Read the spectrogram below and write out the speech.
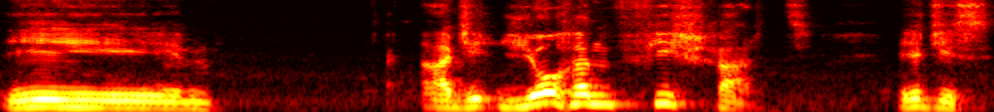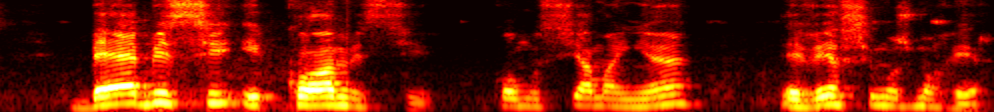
E a de Johann Fischhardt. Ele diz: bebe-se e come-se como se amanhã devêssemos morrer.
